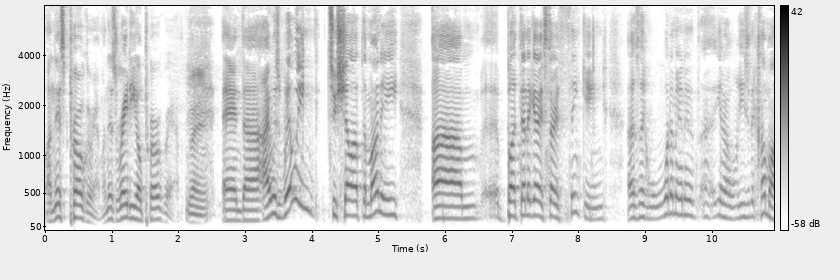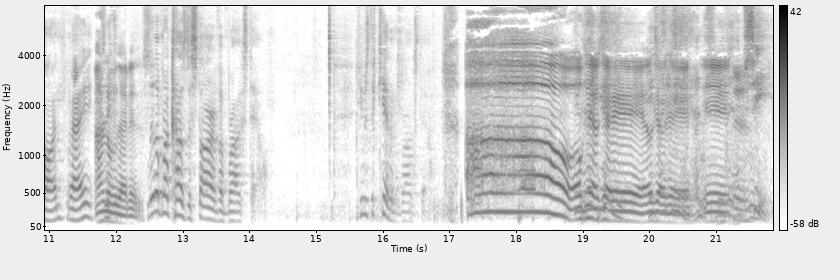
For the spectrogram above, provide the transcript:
on this program, on this radio program. Right. And uh, I was willing to shell out the money, um, but then again, I started thinking. I was like, well, "What am I going to? Uh, you know, he's going to come on, right?" I don't know who that is. Lillo Brancato's the star of A Bronx Tale. He was the kid in The Bronx Tale. Oh, okay, okay, yeah, yeah, okay, okay, I'm yeah, yeah, I'm C.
